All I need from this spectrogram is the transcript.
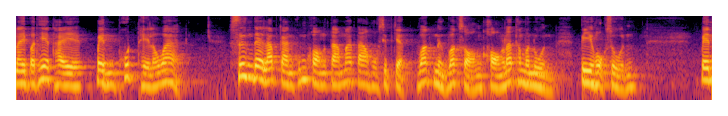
ในประเทศไทยเป็นพุทธเทรวาสซึ่งได้รับการคุ้มครองตามมาตรา 67 วรรคหนึ่งวรรคสองของรัฐธรรมนูญ ปี 60 เป็น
